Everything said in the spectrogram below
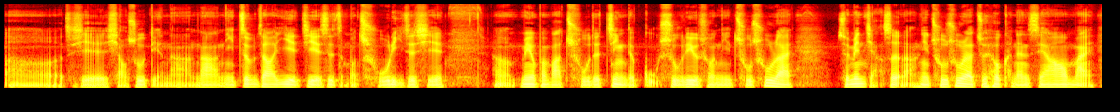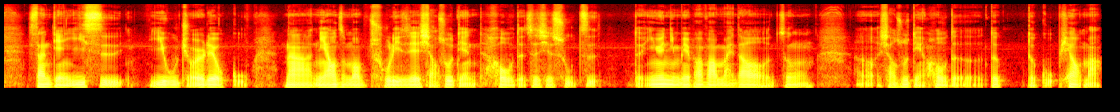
呃这些小数点啊。那你知不知道业界是怎么处理这些呃没有办法除得尽的股数？例如说你除出来。随便假设啦，你除出来最后可能是要买三点一四一五九二六股，那你要怎么处理这些小数点后的这些数字？对，因为你没办法买到这种呃小数点后的的的股票吗。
